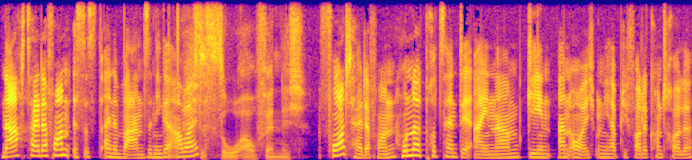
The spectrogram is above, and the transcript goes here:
Nachteil davon, es ist eine wahnsinnige Arbeit. Das ist so aufwendig. Vorteil davon, 100% der Einnahmen gehen an euch und ihr habt die volle Kontrolle.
